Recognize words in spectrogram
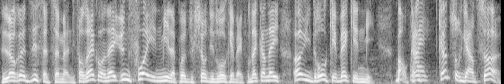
l'a redit cette semaine. Il faudrait qu'on ait une fois et demie la production d'Hydro-Québec. Il faudrait qu'on ait un Hydro-Québec et demi. Bon, quand, quand tu regardes ça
